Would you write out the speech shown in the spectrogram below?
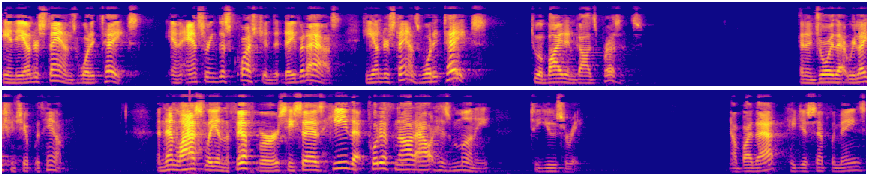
And he understands what it takes. In answering this question that David asked, he understands what it takes to abide in God's presence and enjoy that relationship with Him. And then lastly, in the fifth verse, he says, He that putteth not out his money to usury. Now, by that, he just simply means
